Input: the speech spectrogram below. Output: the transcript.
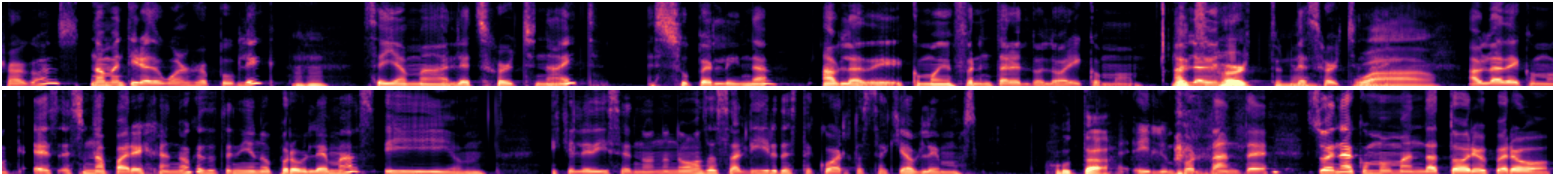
Dragons. No, mentira, de One Republic. Se llama Let's Hurt Tonight. Es súper linda. Habla de cómo enfrentar el dolor y cómo... habla de Hurt Tonight. Let's Hurt Tonight. Wow. Habla de como que es, es una pareja, ¿no? Que está teniendo problemas y, um, y que le dice, no, no, no vamos a salir de este cuarto hasta que hablemos. Juta. Y lo importante, suena como mandatorio, pero,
